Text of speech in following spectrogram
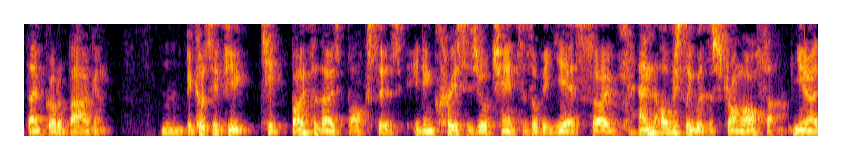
they've got a bargain? Because if you tick both of those boxes, it increases your chances of a yes. So, and obviously with a strong offer, you know,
